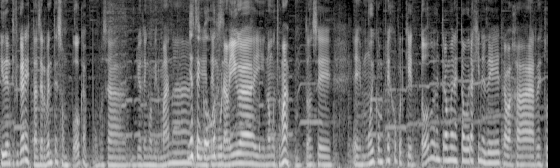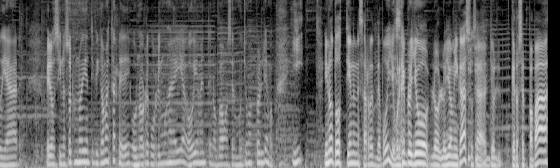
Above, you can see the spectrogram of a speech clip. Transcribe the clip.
identificar estas, de repente son pocas, po. o sea, yo tengo a mi hermana, Yo tengo dos. una amiga y no mucho más. Entonces, es muy complejo porque todos entramos en esta vorágine de trabajar, de estudiar. Pero si nosotros no identificamos estas redes o no recurrimos a ellas, obviamente nos vamos a hacer mucho más problemas. Y Y no todos tienen esa red de apoyo. Por ejemplo, yo lo, lo llevo a mi caso. O sea, yo quiero ser papá.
